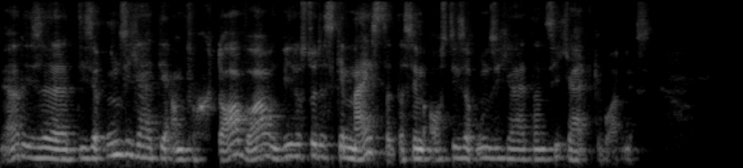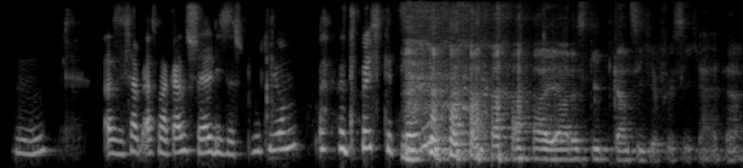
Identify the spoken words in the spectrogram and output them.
Ja, diese, diese Unsicherheit, die einfach da war und wie hast du das gemeistert, dass eben aus dieser Unsicherheit dann Sicherheit geworden ist? Mhm. Also ich habe erstmal ganz schnell dieses Studium durchgezogen. ja, das gibt ganz sicher für Sicherheit. Ja,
